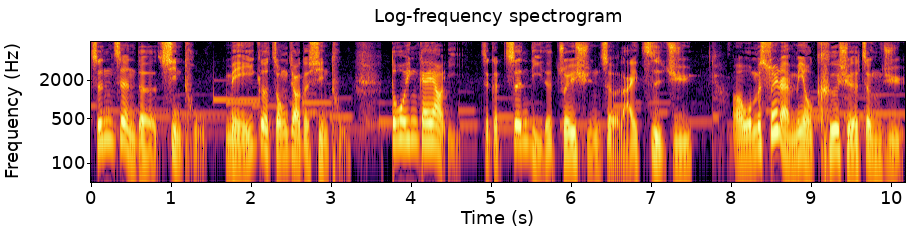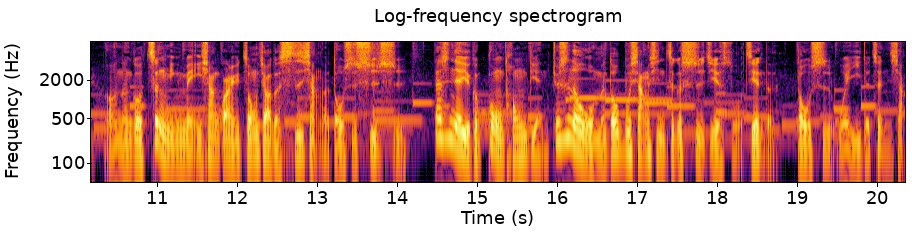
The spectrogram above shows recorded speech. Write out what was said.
真正的信徒，每一个宗教的信徒，都应该要以这个真理的追寻者来自居。呃，我们虽然没有科学的证据哦，能够证明每一项关于宗教的思想呢都是事实，但是呢，有个共通点，就是呢，我们都不相信这个世界所见的都是唯一的真相。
